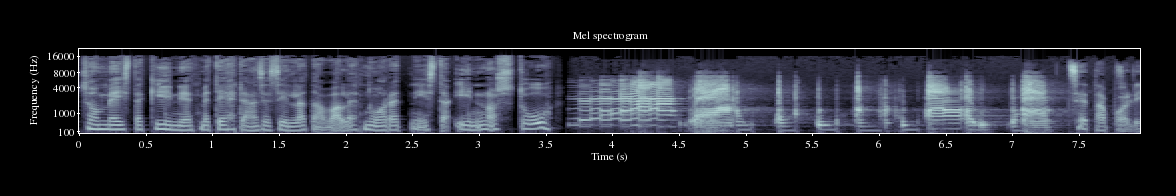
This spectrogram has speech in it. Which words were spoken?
se on meistä kiinni, että me tehdään se sillä tavalla, että nuoret niistä innostuu. Z-podi.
